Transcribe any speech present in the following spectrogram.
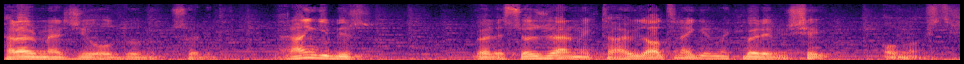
karar merci olduğunu söyledik. Herhangi bir böyle söz vermek, taahhüt altına girmek böyle bir şey olmamıştır.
